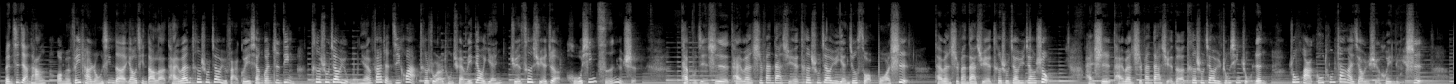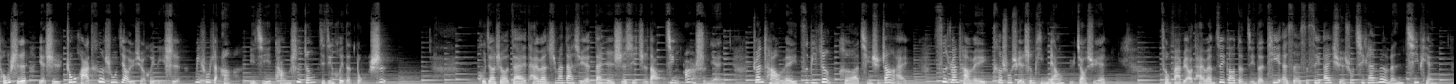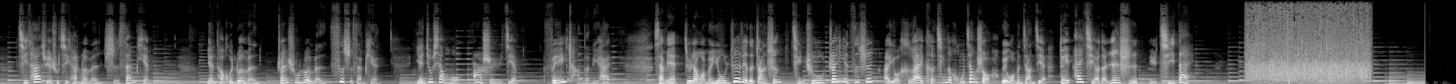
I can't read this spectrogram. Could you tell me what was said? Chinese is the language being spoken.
本期讲堂，我们非常荣幸地邀请到了台湾特殊教育法规相关制定、特殊教育五年发展计划特殊儿童权威调研决策学者胡新慈女士。她不仅是台湾师范大学特殊教育研究所博士、台湾师范大学特殊教育教授，还是台湾师范大学的特殊教育中心主任、中华沟通障碍教育学会理事。同时，也是中华特殊教育学会理事、秘书长，以及唐氏珍基金会的董事。胡教授在台湾师范大学担任实习指导近二十年，专长为自闭症和情绪障碍，次专长为特殊学生评量与教学，曾发表台湾最高等级的 TSSCI 学术期刊论文七篇。其他学术期刊论文十三篇，研讨会论文、专书论文四十三篇，研究项目二十余件，非常的厉害。下面就让我们用热烈的掌声，请出专业资深而又和蔼可亲的胡教授，为我们讲解对爱企鹅的认识与期待。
